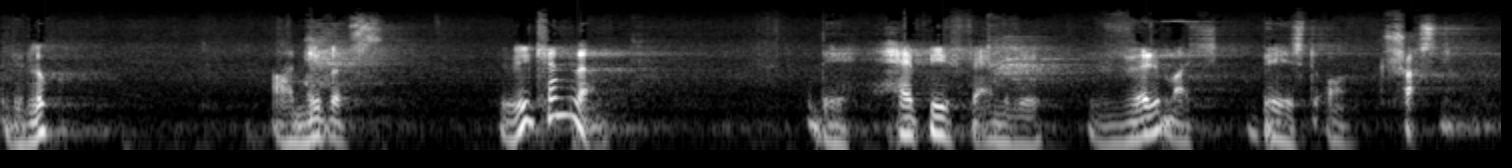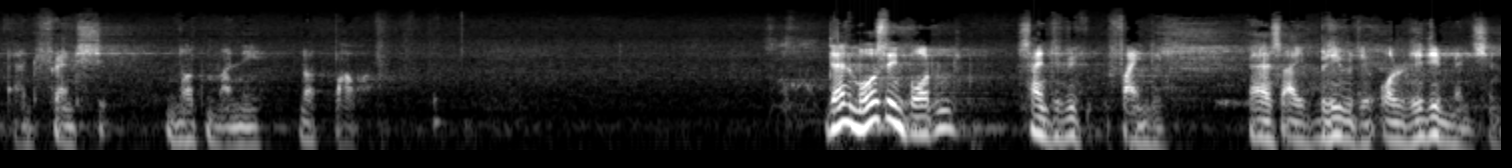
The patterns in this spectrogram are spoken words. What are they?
if you look, our neighbors, we can learn the happy family very much based on trust and friendship, not money, not power. Then most important, scientific finding, as I briefly already mentioned.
